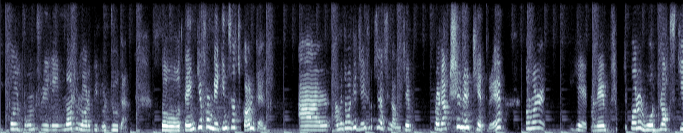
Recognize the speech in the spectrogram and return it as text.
people don't really not a lot of people do that so thank you for making such content আর আমি তোমাকে যে চাচ্ছিলাম যে প্রোডাকশনের ক্ষেত্রে তোমার ইয়ে মানে সবচেয়ে বড় রোড ব্লকস কি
